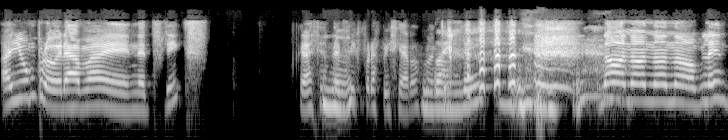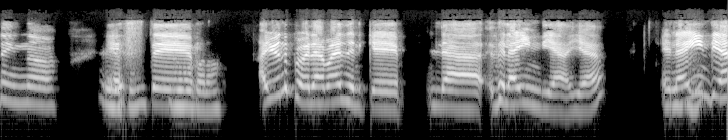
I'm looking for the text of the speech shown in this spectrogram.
hay un programa en Netflix, gracias Netflix por auspiciarnos. no, no, no, no, Blending no. Este, hay un programa en el que la, de la India, ¿ya? En la India,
